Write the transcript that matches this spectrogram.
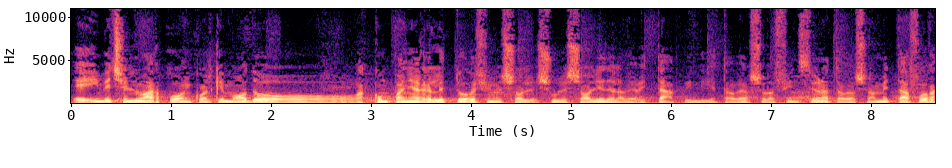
E invece il noir può in qualche modo accompagnare il lettore fino soglie, sulle soglie della verità, quindi attraverso la finzione, attraverso la metafora,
